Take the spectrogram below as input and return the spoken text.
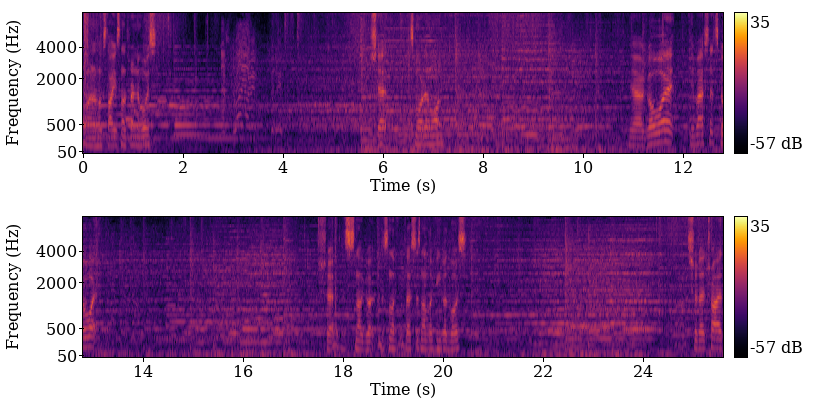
Well, it looks like it's not friendly boys. Shit, it's more than one. Yeah, go away. You bastards, go away. Shit, this is not good. This is not, this is not looking good, boys. Should I try it?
